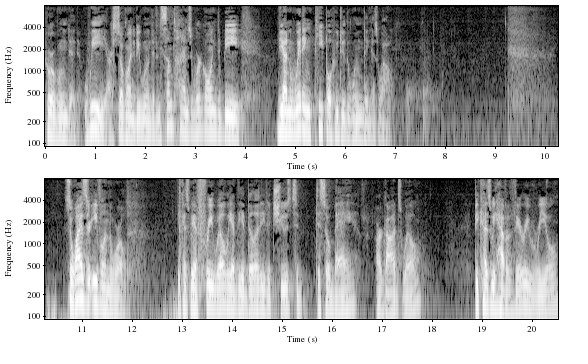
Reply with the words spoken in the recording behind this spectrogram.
who are wounded. We are still going to be wounded. And sometimes we're going to be the unwitting people who do the wounding as well. So, why is there evil in the world? Because we have free will, we have the ability to choose to disobey our God's will. Because we have a very real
